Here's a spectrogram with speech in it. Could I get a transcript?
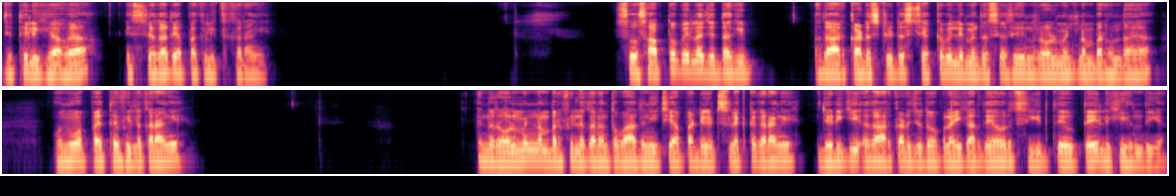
ਜਿੱਥੇ ਲਿਖਿਆ ਹੋਇਆ, ਇਸ ਜਗ੍ਹਾ ਤੇ ਆਪਾਂ ਕਲਿੱਕ ਕਰਾਂਗੇ। ਸੋ ਸਭ ਤੋਂ ਪਹਿਲਾਂ ਜਿੱਦਾਂ ਕਿ ਆਧਾਰ ਕਾਰਡ ਸਟੇਟਸ ਚੈੱਕ ਵੇਲੇ ਮੈਂ ਦੱਸਿਆ ਸੀ ਇਨਰੋਲਮੈਂਟ ਨੰਬਰ ਹੁੰਦਾ ਆ, ਉਹਨੂੰ ਆਪਾਂ ਇੱਥੇ ਫਿਲ ਕਰਾਂਗੇ। ਇਨਰੋਲਮੈਂਟ ਨੰਬਰ ਫਿਲ ਕਰਨ ਤੋਂ ਬਾਅਦ ਨੀਚੇ ਆਪਾਂ ਡੇਟ ਸਿਲੈਕਟ ਕਰਾਂਗੇ, ਜਿਹੜੀ ਕਿ ਆਧਾਰ ਕਾਰਡ ਜਦੋਂ ਅਪਲਾਈ ਕਰਦੇ ਆ, ਉਹ ਰਸੀਦ ਦੇ ਉੱਤੇ ਲਿਖੀ ਹੁੰਦੀ ਆ।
